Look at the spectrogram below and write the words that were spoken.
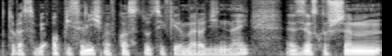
które sobie opisaliśmy w konstytucji firmy rodzinnej. W związku z czym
